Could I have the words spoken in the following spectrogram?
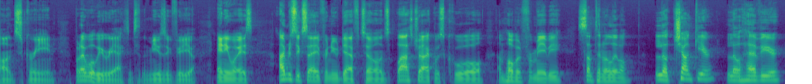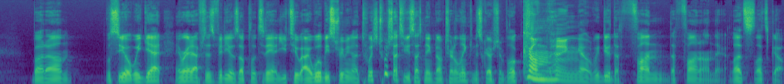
on screen. But I will be reacting to the music video. Anyways, I'm just excited for new Deftones. Last track was cool. I'm hoping for maybe something a little, a little chunkier, a little heavier. But um, We'll see what we get. And right after this video is uploaded today on YouTube, I will be streaming on Twitch, twitch.tv slash Nik Nocturnal, link in description below. Come hang out. We do the fun, the fun on there. Let's let's go.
